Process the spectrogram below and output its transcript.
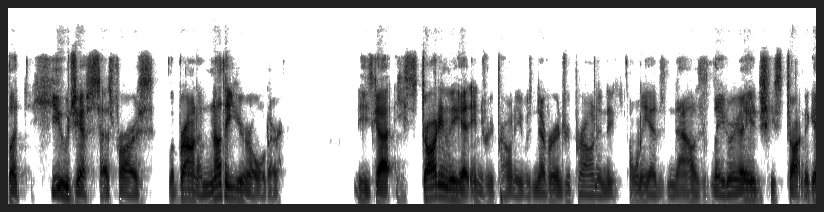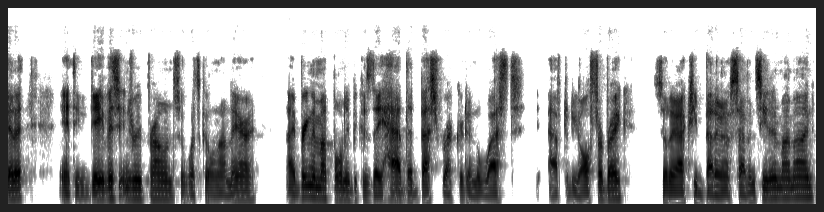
but huge ifs as far as LeBron, another year older. He's got he's starting to get injury prone. He was never injury prone, and he only has now his later age. He's starting to get it. Anthony Davis injury prone. So what's going on there? I bring them up only because they had the best record in the West after the All Star break, so they're actually better than a seven seed in my mind.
